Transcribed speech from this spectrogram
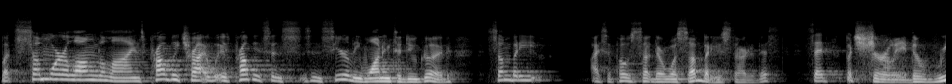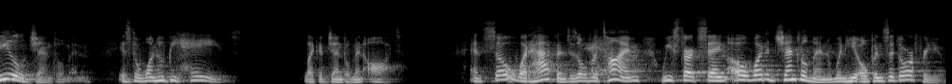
But somewhere along the lines, probably try, probably sincerely wanting to do good, somebody, I suppose there was somebody who started this, said, but surely the real gentleman is the one who behaves like a gentleman ought. And so what happens is over time, we start saying, oh, what a gentleman when he opens the door for you.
